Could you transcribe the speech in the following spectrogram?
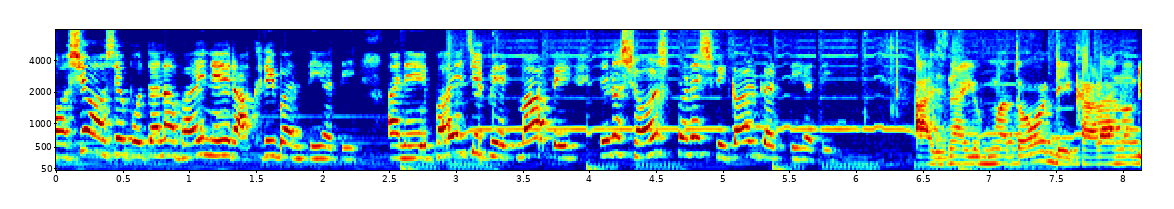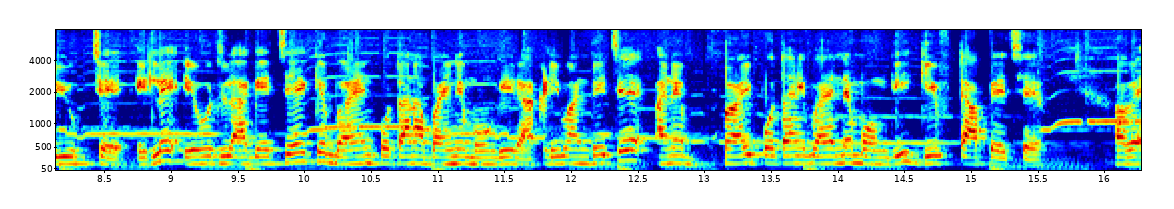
હોશે હોશે પોતાના ભાઈને રાખડી બાંધતી હતી અને ભાઈ જે ભેટમાં આપે તેનો સહજપણે સ્વીકાર કરતી હતી. આજના યુગમાં તો દેખાડાનો યુગ છે. એટલે એવું જ લાગે છે કે બહેન પોતાના ભાઈને મોંઘી રાખડી બાંધે છે અને ભાઈ પોતાની બહેનને મોંઘી ગિફ્ટ આપે છે. હવે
